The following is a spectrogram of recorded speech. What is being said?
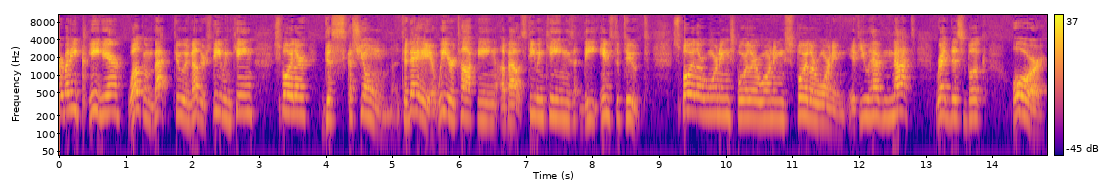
everybody, E here. Welcome back to another Stephen King spoiler discussion. Today we are talking about Stephen King's The Institute. Spoiler warning, spoiler warning, spoiler warning. If you have not read this book or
